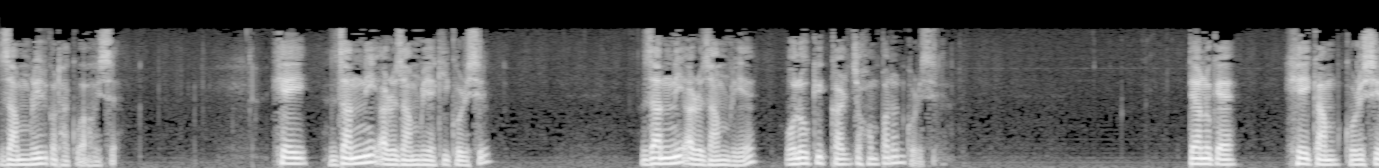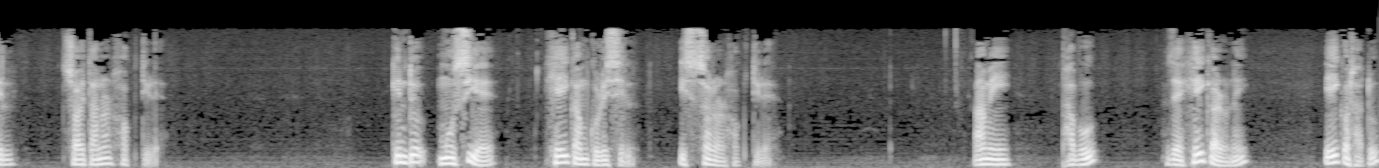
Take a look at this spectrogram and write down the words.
জাম্ৰীৰ কথা কোৱা হৈছে। সেই জান্নী আৰু জাম্ৰীয়ে কি কৰিছিল? জান্নী আৰু জাম্ৰীয়ে অলৌকিক কাৰ্য সম্পাদন কৰিছিল। তেওঁলোকে সেই কাম কৰিছিল ছয়তানৰ শক্তিৰে। কিন্তু মুচিয়ে সেই কাম কৰিছিল ঈশ্বৰৰ শক্তিৰে। আমি ভাবো যে সেইকাৰণেই এই কথাটো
